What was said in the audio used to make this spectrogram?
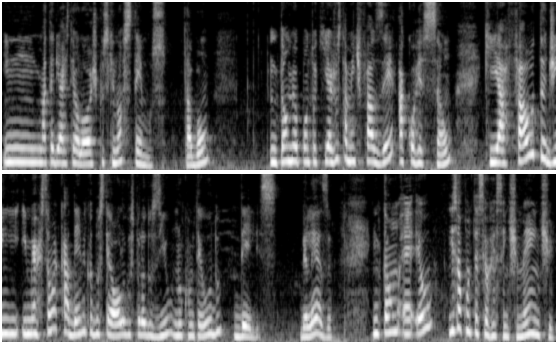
em materiais teológicos que nós temos, tá bom? Então, meu ponto aqui é justamente fazer a correção que a falta de imersão acadêmica dos teólogos produziu no conteúdo deles. Beleza? Então, é, eu, isso aconteceu recentemente.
